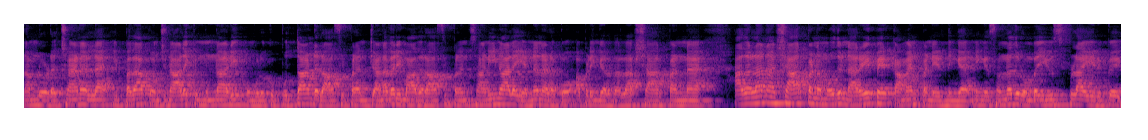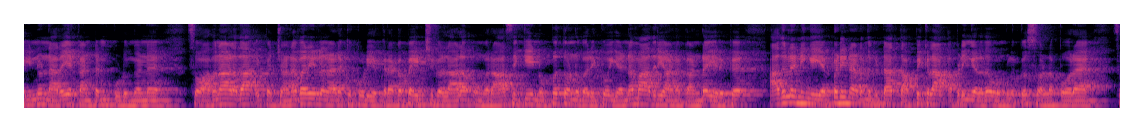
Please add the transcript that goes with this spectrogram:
நம்மளோட சேனலில் இப்போ தான் கொஞ்ச நாளைக்கு முன்னாடி உங்களுக்கு புத்தாண்டு ராசி பலன் ஜனவரி மாத ராசி பலன் சனினால் என்ன நடக்கும் அப்படிங்கிறதெல்லாம் ஷேர் பண்ணேன். அதெல்லாம் நான் ஷேர் பண்ணும்போது நிறைய பேர் கமெண்ட் பண்ணியிருந்தீங்க. நீங்கள் சொன்னது ரொம்ப யூஸ்ஃபுல்லாக இருக்குது இன்னும் நிறைய கண்டென்ட் கொடுங்கன்னு. ஸோ அதனால தான் இப்போ ஜனவரியில் நடக்கக்கூடிய கிரக பயிற்சிகளால் உங்கள் ராசிக்கு முப்பத்தொன்று வரைக்கும் என்ன மாதிரியான கண்டம் இருக்குது அதில் நீங்கள் எப்படி நடந்துக்கிட்டால் தப்பிக்கலாம் அப்படிங்கிறத உங்களுக்கு சொல்ல போகிறேன் ஸோ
